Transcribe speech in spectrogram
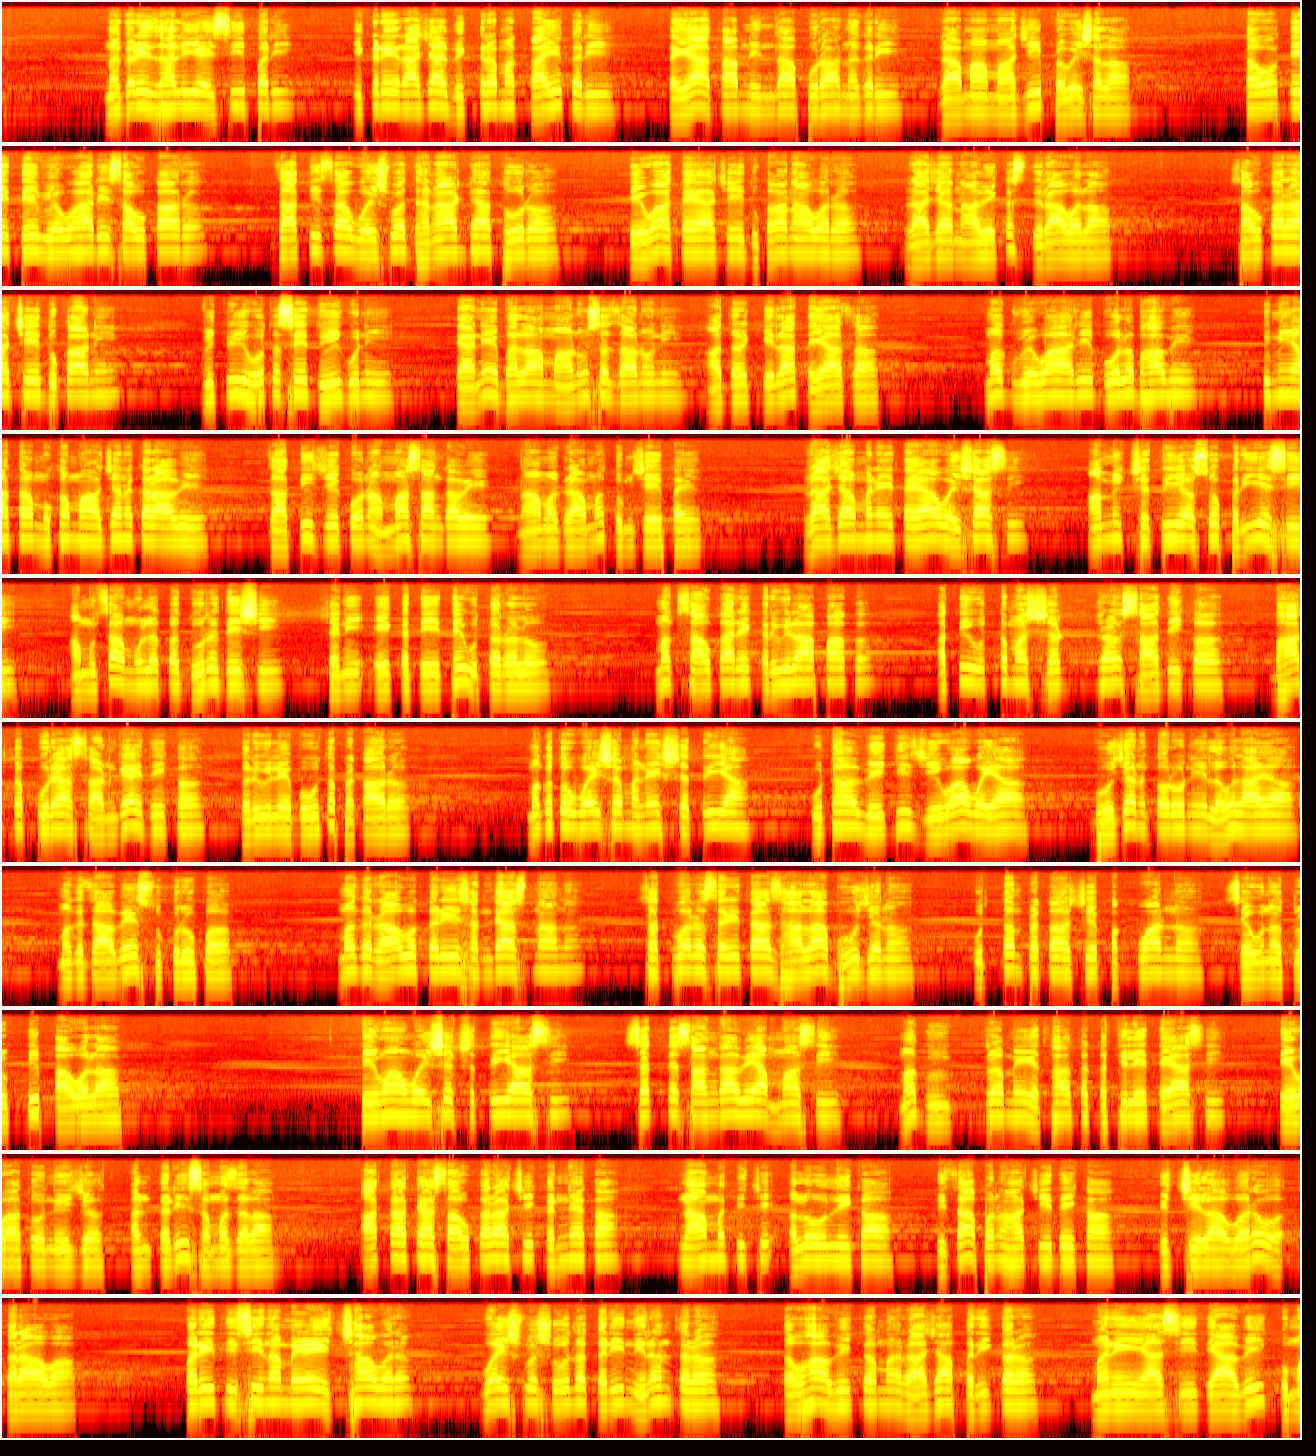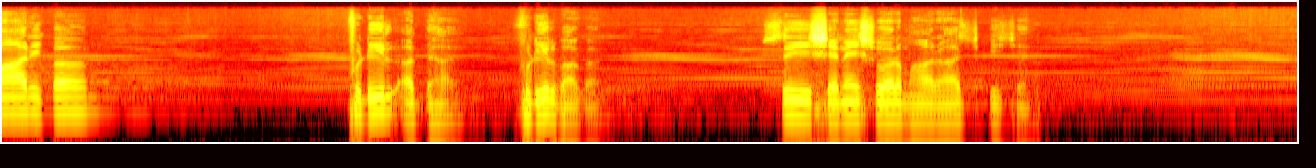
नगरी झाली ऐसी परी इकडे राजा विक्रम काय करी तया ताम निंदापुरा नगरी रामा माझी प्रवेशला. तव तेथे व्यवहारी सावकार जातीचा वैश्व धनाढ्या थोर तेव्हा तयाचे दुकानावर राजा नावेक स्थिरावला. सावकाराचे दुकानी विक्री होतसे द्विगुणी त्याने भला माणूस जाणूनी आदर केला तयाचा. मग व्यवहारी बोलभावे तुम्ही आता मुखमार्जन करावे जातीचे कोण अम्मा सांगावे? नामग्राम तुमचे पै. राजा म्हणे तया वैशासी आम्ही क्षत्रिय असो प्रियसी आमचा मुलक दूरदेशी शनी एक तेथे उतरलो. मग सावकारे करविला पाक अतिउत्तम षड्र साधिक भात पुऱ्या सांडग्या देख करविले बहुत प्रकार. मग तो वैश्य म्हणे क्षत्रिया उठा वेगी जेवा वया भोजन करोनी लवलाया मग जावे सुखरूप. मग राव करी संध्यास्नान सत्वर सरिता झाला भोजन उत्तम प्रकारचे पक्वान्न सेवन तृप्ती पावला. तेव्हा वैश्य क्षत्रियासी सत्य सांगावे अम्मासी मग विक्रमे यथार्थ कथिले तयासी तेव्हा तो निज अंतरी समजला. आता त्या सावकाराची कन्याका नाम तिचे अलोलिका तिचा पण देखा इच्छिला वर करावा. परी तिसी न मिळे इच्छावर वैश्व शोध करी निरंतर तव्हा विक्रम राजा परिकर म्हणे यासी द्यावी कुमारिक. पुढील अध्याय पुढील भागात. श्री शनेश्वर महाराज की जय.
